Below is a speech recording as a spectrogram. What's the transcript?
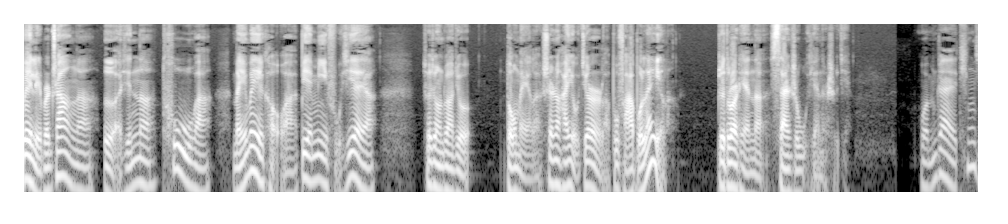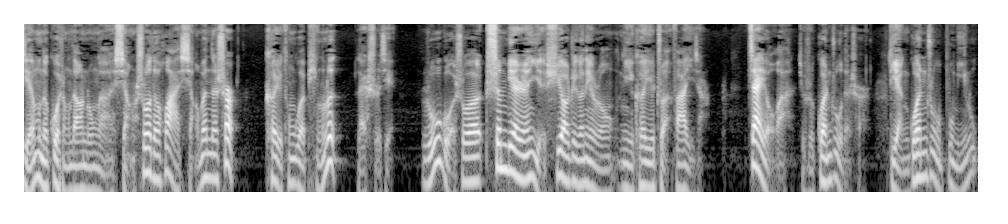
胃里边胀啊、恶心呐、吐啊、没胃口啊、便秘、腹泻呀，这症状就。都没了，身上还有劲儿了，不乏不累了。这多少天呢？三十五天的时间。我们在听节目的过程当中啊，想说的话、想问的事儿，可以通过评论来实现。如果说身边人也需要这个内容，你可以转发一下。再有啊，就是关注的事儿，点关注不迷路，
